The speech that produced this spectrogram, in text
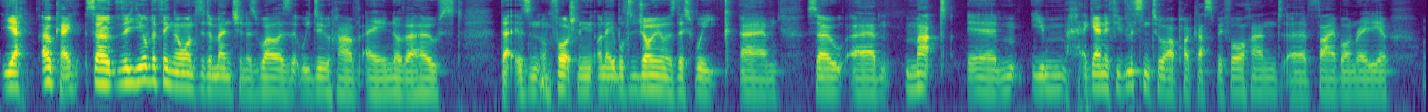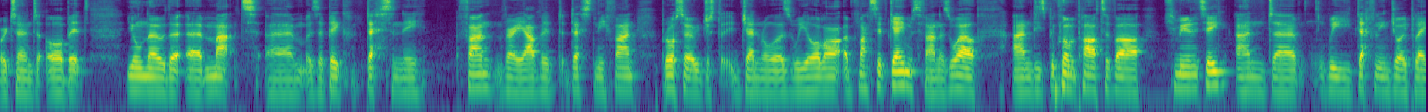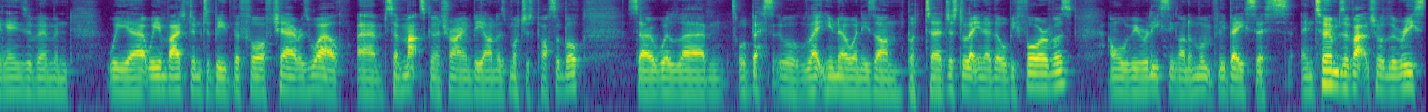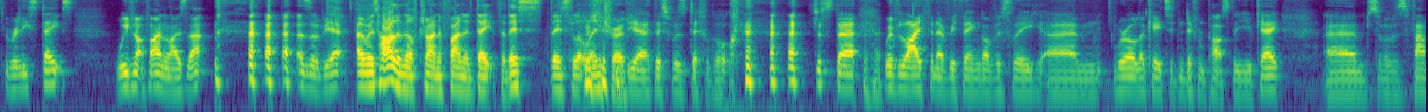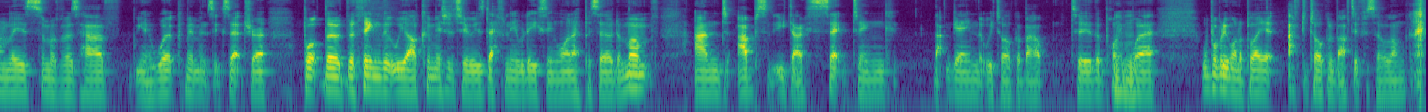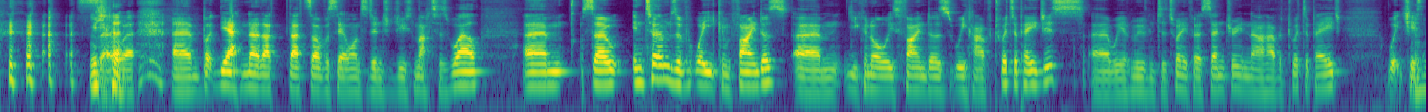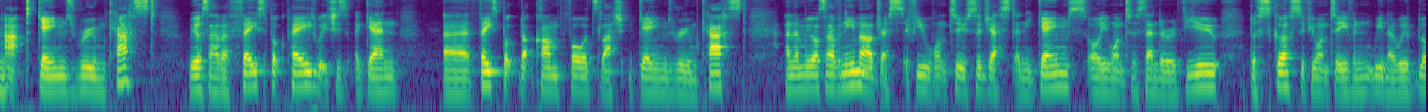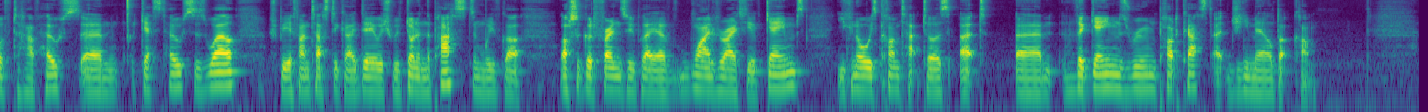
yeah. Okay. So the other thing I wanted to mention as well is that we do have another host that isn't unfortunately unable to join us this week. Um, so um, Matt, um, you again, if you've listened to our podcast beforehand, uh, Fireborn Radio or Return to Orbit, you'll know that uh, Matt um, is a big Destiny fan, very avid Destiny fan, but also just in general, as we all are, a massive games fan as well. And he's become a part of our community, and uh, we definitely enjoy playing games with him. And we uh, we invited him to be the fourth chair as well. Um, so Matt's going to try and be on as much as possible. So we'll um, we'll best we'll let you know when he's on. But uh, just to let you know, there will be four of us, and we'll be releasing on a monthly basis. In terms of actual the re- release dates, we've not finalised that as of yet. It was hard enough trying to find a date for this this little intro. yeah, this was difficult. Just uh, with life and everything, obviously, um, we're all located in different parts of the UK. Um, some of us families, some of us have you know work commitments, etc. But the the thing that we are committed to is definitely releasing one episode a month and absolutely dissecting that game that we talk about to the point Mhm. where we'll probably want to play it after talking about it for so long. so, uh, um, but yeah, no, that that's obviously I wanted to introduce Matt as well. Um, so, in terms of where you can find us, um, you can always find us. We have Twitter pages. Uh, we have moved into the 21st century and now have a Twitter page, which is Mhm. at Games Room Cast. We also have a Facebook page, which is again uh, facebook.com forward slash Games Room Cast. And then we also have an email address if you want to suggest any games or you want to send a review, discuss. If you want to even, you know, we'd love to have hosts, um, guest hosts as well, which would be a fantastic idea, which we've done in the past. And we've got lots of good friends who play a wide variety of games. You can always contact us at um, thegamesroompodcast at gmail.com.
